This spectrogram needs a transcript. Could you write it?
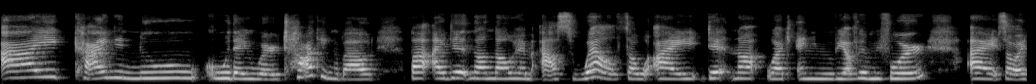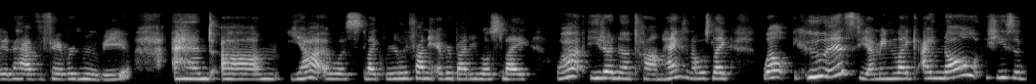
I kind of knew who they were talking about, but I did not know him as well. So I did not watch any movie of him before. I so I didn't have a favorite movie, and um, yeah, it was like really funny. Everybody was like, "What? You don't know Tom Hanks?" And I was like, "Well, who is he? I mean, like I know he's a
